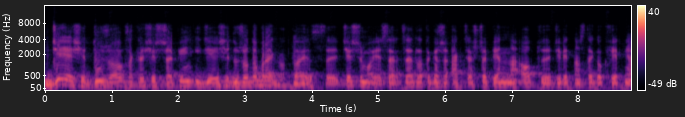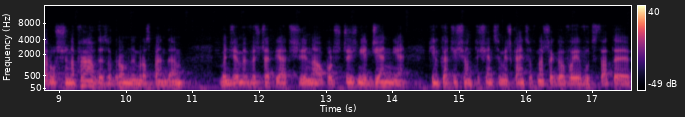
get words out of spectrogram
Dzieje się dużo w zakresie szczepień i dzieje się dużo dobrego. To Mhm. jest, cieszy moje serce, dlatego że akcja szczepienna od 19 kwietnia ruszy naprawdę z ogromnym rozpędem. Będziemy wyszczepiać na Opolszczyźnie dziennie kilkadziesiąt tysięcy mieszkańców naszego województwa. Te,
